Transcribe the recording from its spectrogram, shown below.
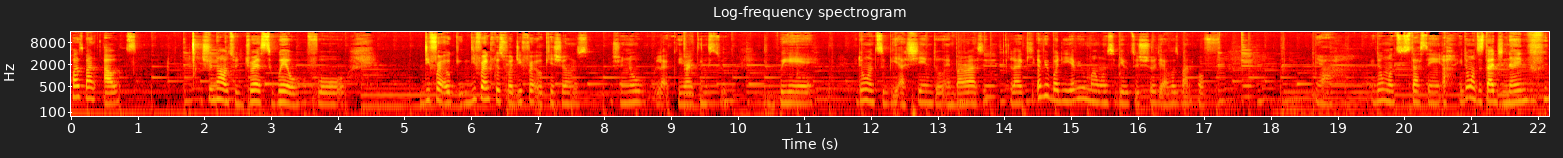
husband out. You should know how to dress well for different different clothes for different occasions. You should know like the right things to wear. You don't want to be ashamed or embarrassed. Like everybody, every woman wants to be able to show their husband off. Yeah, you don't want to start saying. Ah, you don't want to start denying. you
